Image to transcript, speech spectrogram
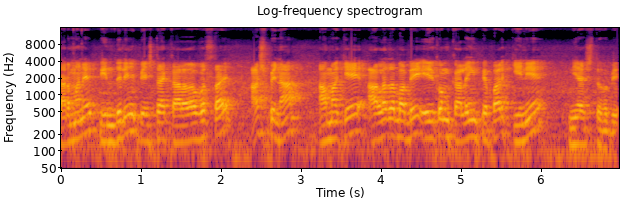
তার মানে প্রিন্ট দিলে পেজটা কালার অবস্থায় আসবে না। আমাকে আলাদাভাবে এরকম কালারিং পেপার কিনে নিয়ে আসতে হবে।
